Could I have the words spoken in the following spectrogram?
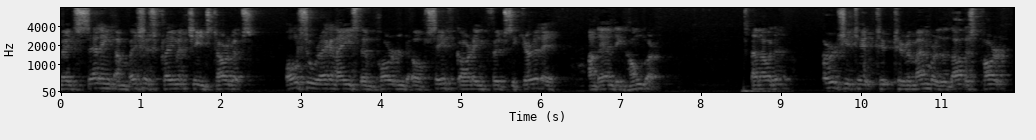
while setting ambitious climate change targets, also recognise the importance of safeguarding food security and ending hunger. And I would urge you to, to, to remember that that is part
